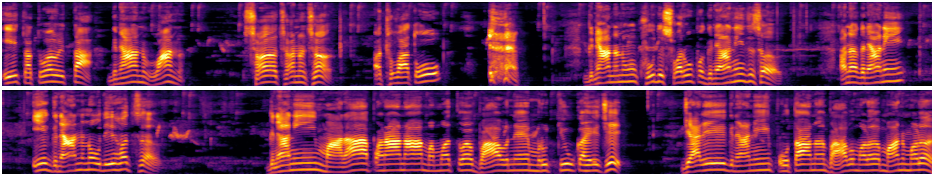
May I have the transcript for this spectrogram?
એ તત્વવેત્તા જ્ઞાનવાન છ છ, ને, છ. અથવા તો જ્ઞાનનું ખુદ સ્વરૂપ જ્ઞાની જ છે. અને જ્ઞાની એ જ્ઞાનનો દેહ જ છે. જ્ઞાની મારાપણાના મમત્વ ભાવને મૃત્યુ કહે છે. જ્યારે જ્ઞાની પોતાના ભાવ મળે, માન મળે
